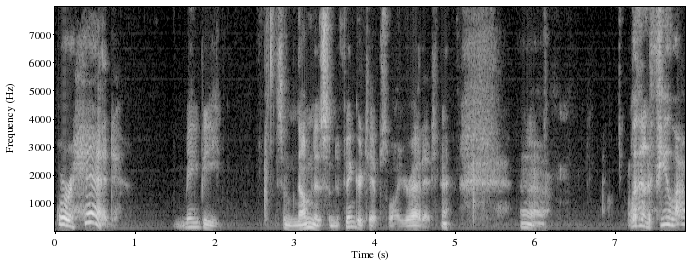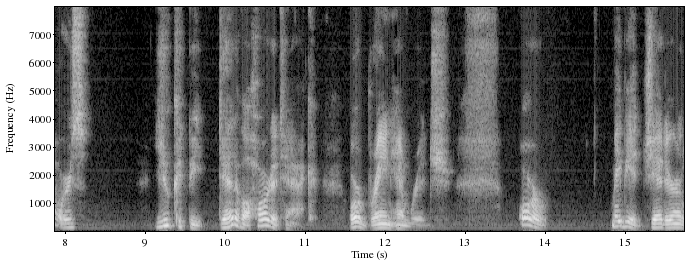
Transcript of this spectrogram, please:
or head, maybe some numbness in the fingertips while you're at it. uh, within a few hours, you could be dead of a heart attack or brain hemorrhage or maybe a jet air,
